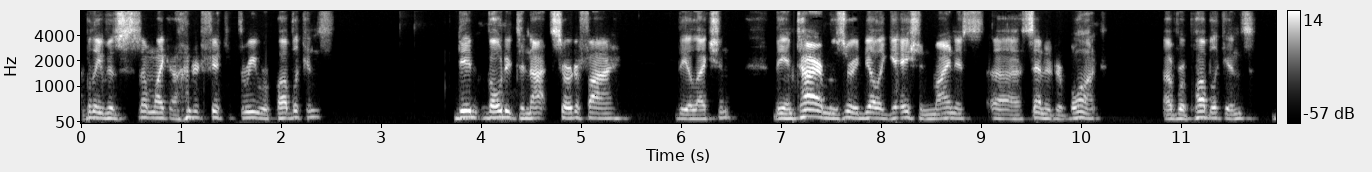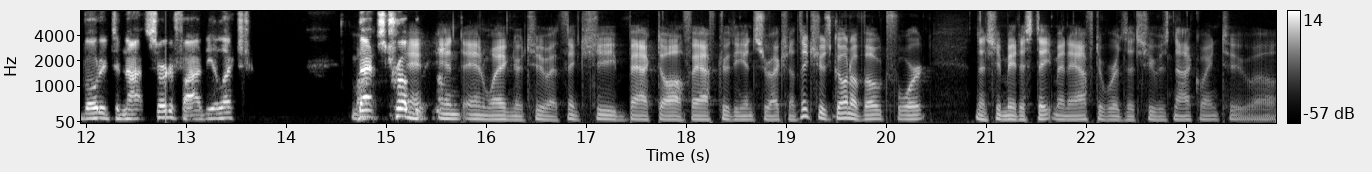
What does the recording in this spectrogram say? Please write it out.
I believe it's something like 153 Republicans did voted to not certify the election. The entire Missouri delegation, minus uh, Senator Blunt of Republicans, voted to not certify the election. That's troubling. And, and Ann Wagner too. I think she backed off after the insurrection. I think she was going to vote for it. Then she made a statement afterwards that she was not going to uh,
